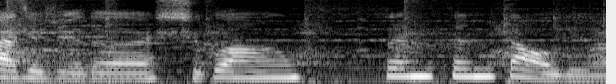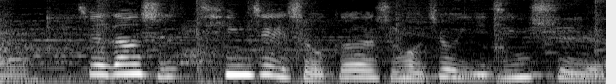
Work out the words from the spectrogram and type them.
下就觉得时光纷纷倒流，记得当时听这首歌的时候，就已经是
